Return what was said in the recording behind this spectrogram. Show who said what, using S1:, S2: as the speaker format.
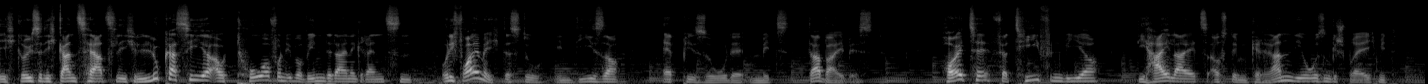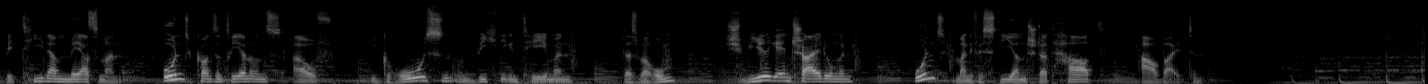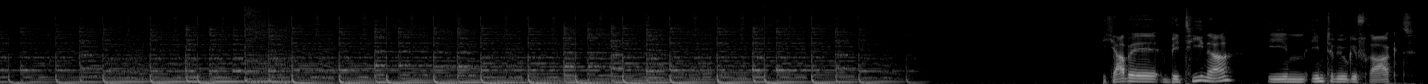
S1: Ich grüße dich ganz herzlich. Lukas hier, Autor von Überwinde deine Grenzen. Und ich freue mich, dass du in dieser Episode mit dabei bist. Heute vertiefen wir die Highlights aus dem grandiosen Gespräch mit Bettina Meersmann und konzentrieren uns auf die großen und wichtigen Themen, das Warum, schwierige Entscheidungen und manifestieren statt hart arbeiten. Ich habe Bettina im Interview gefragt,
